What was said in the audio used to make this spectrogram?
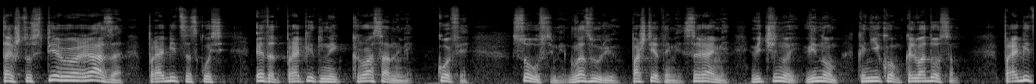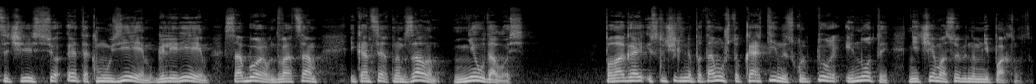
Так что с первого раза пробиться сквозь этот пропитанный круассанами, кофе, соусами, глазурью, паштетами, сырами, ветчиной, вином, коньяком, кальвадосом, пробиться через все это к музеям, галереям, соборам, дворцам и концертным залам не удалось. Полагаю, исключительно потому, что картины, скульптуры и ноты ничем особенным не пахнут.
